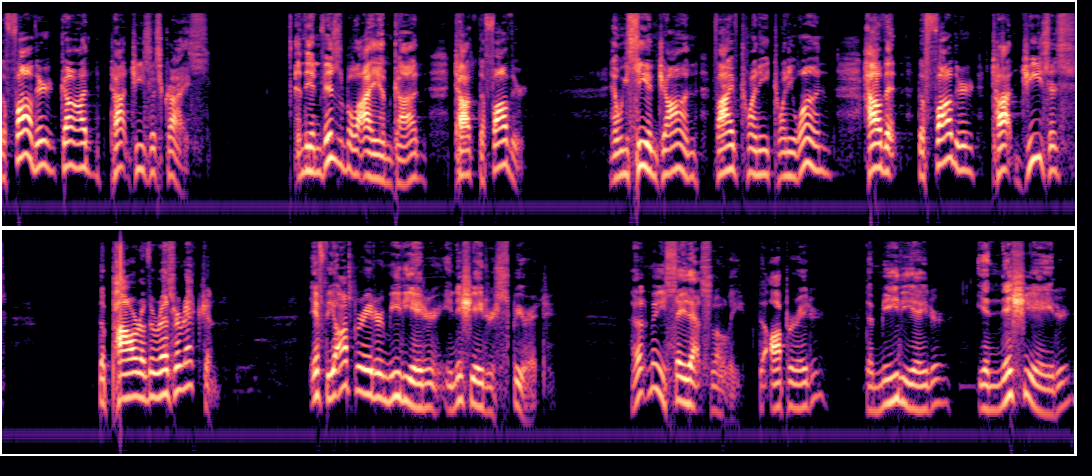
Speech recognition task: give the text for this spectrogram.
The Father, God, taught Jesus Christ. And the invisible I am God taught the Father. And we see in John 5 20, 21 how that the Father taught Jesus the power of the resurrection. If the operator, mediator, initiator spirit, let me say that slowly the operator, the mediator, initiator,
